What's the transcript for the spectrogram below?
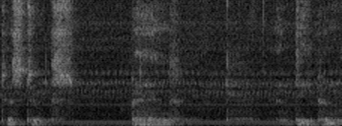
just to expand and deepen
